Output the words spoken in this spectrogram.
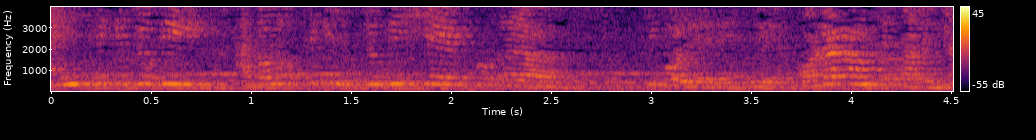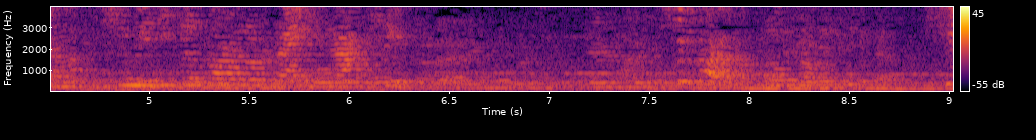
আইন থেকে যদি আদালত থেকে যদি সে কি বলে যে অর্ডার আনতে পারে যে আমাকে সে মেডিকেল করানোর রাইট রাখে সে করা সে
